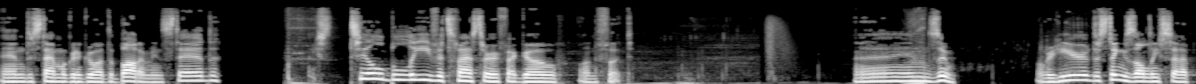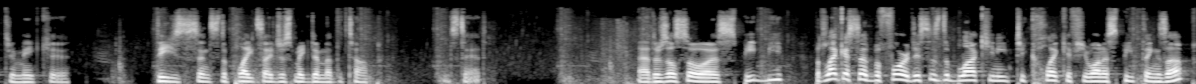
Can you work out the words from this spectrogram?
And this time we're going to go at the bottom instead. I still believe it's faster if I go on foot. And zoom. Over here, this thing is only set up to make uh, these, since the plates, I just make them at the top instead. Uh, there's also a speed bee. But like I said before, this is the block you need to click if you want to speed things up.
